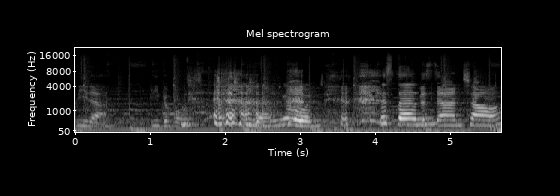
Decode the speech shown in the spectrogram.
Wieder. Wie gewohnt. ja, wie gewohnt. Bis dann. Bis dann. Ciao.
